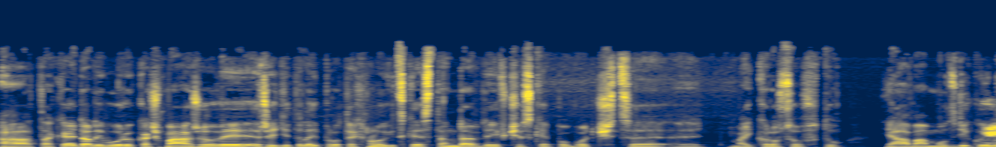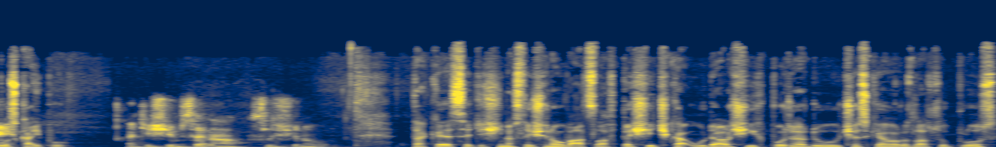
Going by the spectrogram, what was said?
A také Dalivoru Kačmářovi, řediteli pro technologické standardy v české pobočce eh, Microsoftu. Já vám moc děkuji po Skypeu a těším se na slyšenou. Také se těší na slyšenou Václav Pešička u dalších pořadů Českého rozhlasu Plus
